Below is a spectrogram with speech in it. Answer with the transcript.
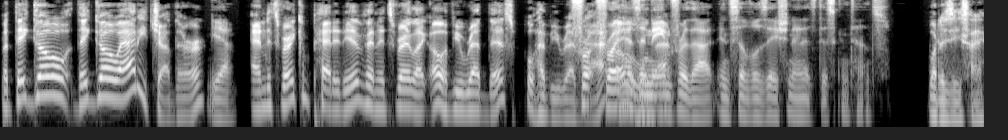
But they go, they go at each other, Yeah. and it's very competitive, and it's very like, oh, have you read this? Well, have you read Fre- that? Freud Oh, has a name that- for that in Civilization and its Discontents. What does he say?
